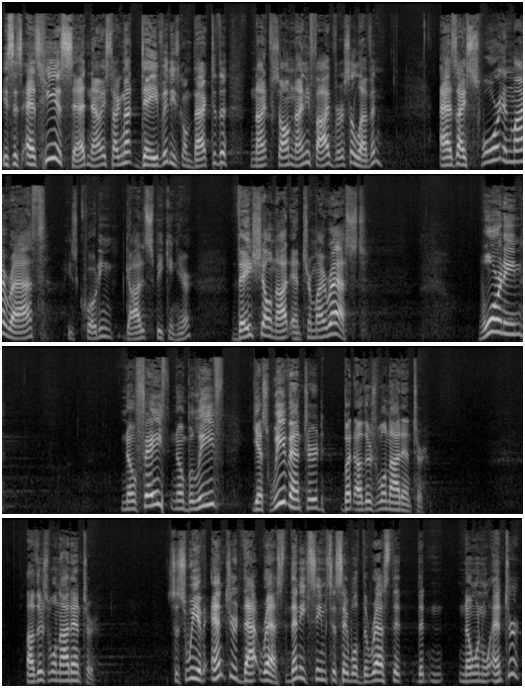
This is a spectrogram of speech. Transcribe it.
He says, As he has said, now he's talking about David. He's going back to the ninth, Psalm 95, verse 11. As I swore in my wrath, he's quoting, God is speaking here, they shall not enter my rest. Warning no faith, no belief. Yes, we've entered, but others will not enter. Others will not enter. So, so we have entered that rest. And then he seems to say, well, the rest that, that no one will enter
